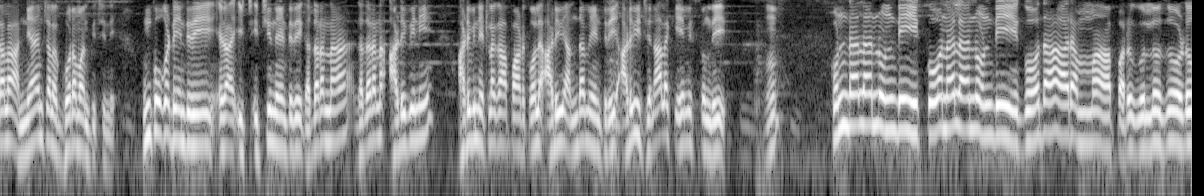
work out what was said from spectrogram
చాలా అన్యాయం చాలా ఘోరం అనిపించింది. ఇంకొకటి ఏంటిది? ఇచ్చింది ఏంటిది? గదరన్న గదరన్న అడవిని అడవిని ఎట్లా కాపాడుకోవాలి? అడవి అందం ఏంటిది? అడవి జనాలకి ఏమిస్తుంది? కొండల నుండి కోనల నుండి గోదారమ్మ పరుగులు చూడు.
